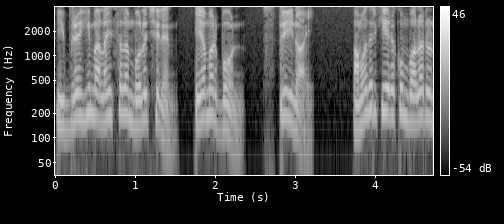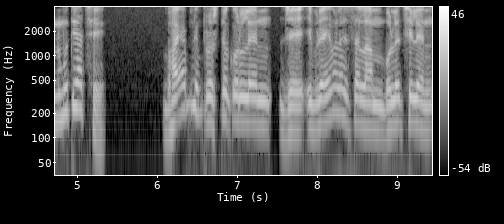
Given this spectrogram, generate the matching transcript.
ইব্রাহিম আলাহিসাল্লাম বলেছিলেন, এ আমার বোন, স্ত্রী নয়। আমাদের কি এরকম বলার অনুমতি আছে? ভাই, আপনি প্রশ্ন করলেন যে ইব্রাহিম আলাইসাল্লাম বলেছিলেন,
